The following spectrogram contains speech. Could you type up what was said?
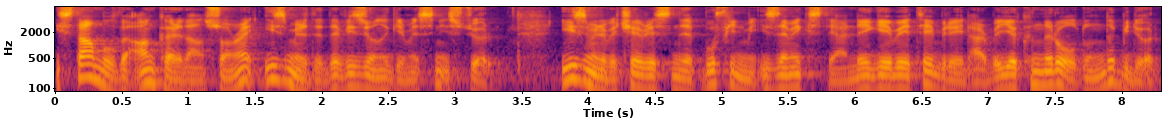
İstanbul ve Ankara'dan sonra İzmir'de de vizyona girmesini istiyorum. İzmir ve çevresinde bu filmi izlemek isteyen LGBT bireyler ve yakınları olduğunu da biliyorum.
